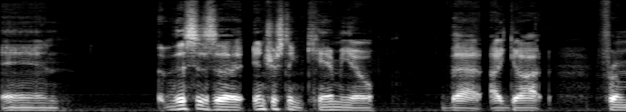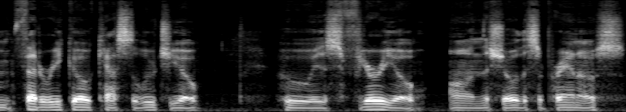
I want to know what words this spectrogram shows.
And this is a interesting cameo that I got from Federico Castelluccio, who is Furio on the show The Sopranos.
